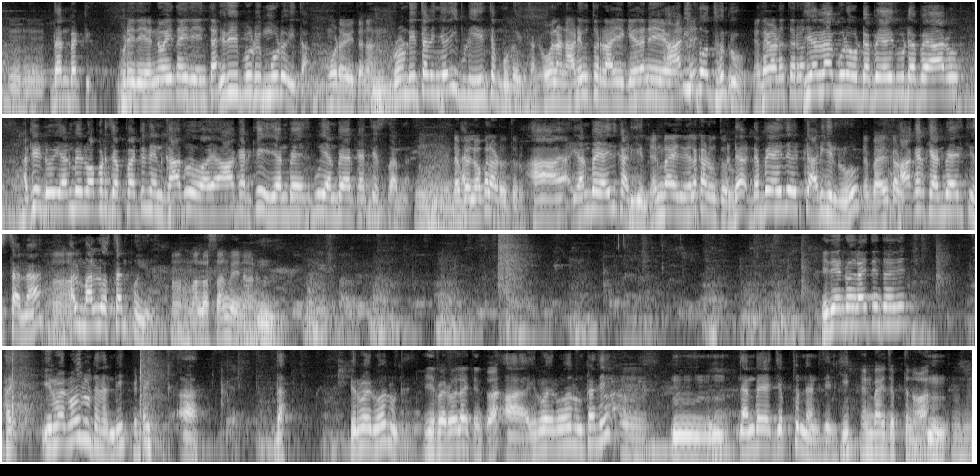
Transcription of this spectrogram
దాన్ని బట్టి. ఇప్పుడు ఇది ఎన్నో ఈత? ఇది ఇంత? ఇది ఇప్పుడు మూడో ఈత. మూడో ఈతనా? రెండు ఈతలు ఇంకేది ఇప్పుడు ఇంత మూడో ఈత. వాళ్ళని అడుగుతుర్రా? ఈ గేదెని ఆడిపోతుండ్రు ఎంత అడుగుతారు ఇలా కూడా డెబ్బై ఐదు డెబ్బై ఆరు. అటు ఇటు ఎనభై లోపల చెప్పంటే నేను కాదు ఆఖరికి ఎనభై ఐదుకు ఎనభై ఆరుకి అయితే ఇస్తాను. డెబ్బై లోపల అడుగుతారు ఎనభై ఐదుకి అడిగిండ్రు. ఎనభై ఐదు వేలకు అడుగుతారు డెబ్బై ఐదుకి అడిగిండ్రు. డెబ్బై ఐదుకి అడుగు ఆఖరికి ఎనభై ఐదుకి ఇస్తానా? వాళ్ళు మళ్ళీ వస్తాను పోయింది మళ్ళీ వస్తాను పోయినారు ఇది ఎన్ని రోజులు అయితే ఇంత ఇది హై ఇరవై రోజులు ఉంటుందండి. దా ఇరవై రోజులు ఉంటుంది. ఇరవై రోజులు అయితే ఆ, ఇరవై రోజులు ఉంటుంది. ఎనభై ఐదు చెప్తుండండి దీనికి. ఎనభై ఐదు చెప్తున్నావా.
